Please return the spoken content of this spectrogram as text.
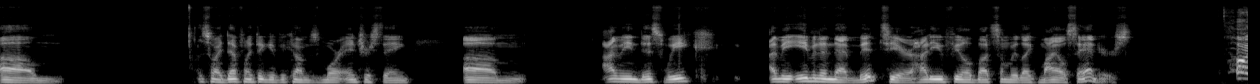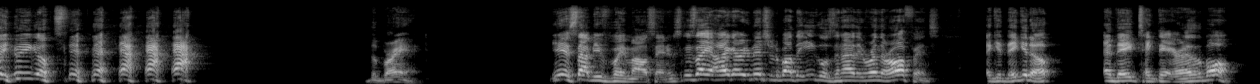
um, so I definitely think it becomes more interesting. Um, I mean, this week, I mean, even in that mid tier, how do you feel about somebody like Miles Sanders? Oh, here he goes. the brand. Yeah, stop you from playing Miles Sanders because, like I already mentioned about the Eagles and how they run their offense. Again, they get up and they take the air out of the ball.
